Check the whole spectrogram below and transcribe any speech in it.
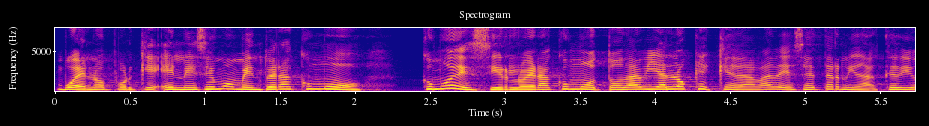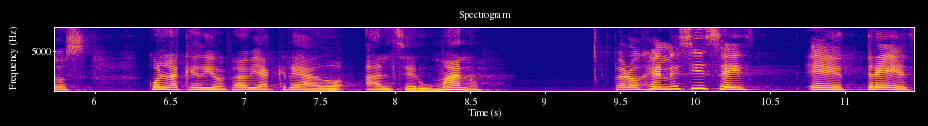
Bueno, porque en ese momento era como, ¿cómo decirlo? Era como todavía lo que quedaba de esa eternidad que Dios con la que Dios había creado al ser humano. Pero Génesis 6, 3 eh,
